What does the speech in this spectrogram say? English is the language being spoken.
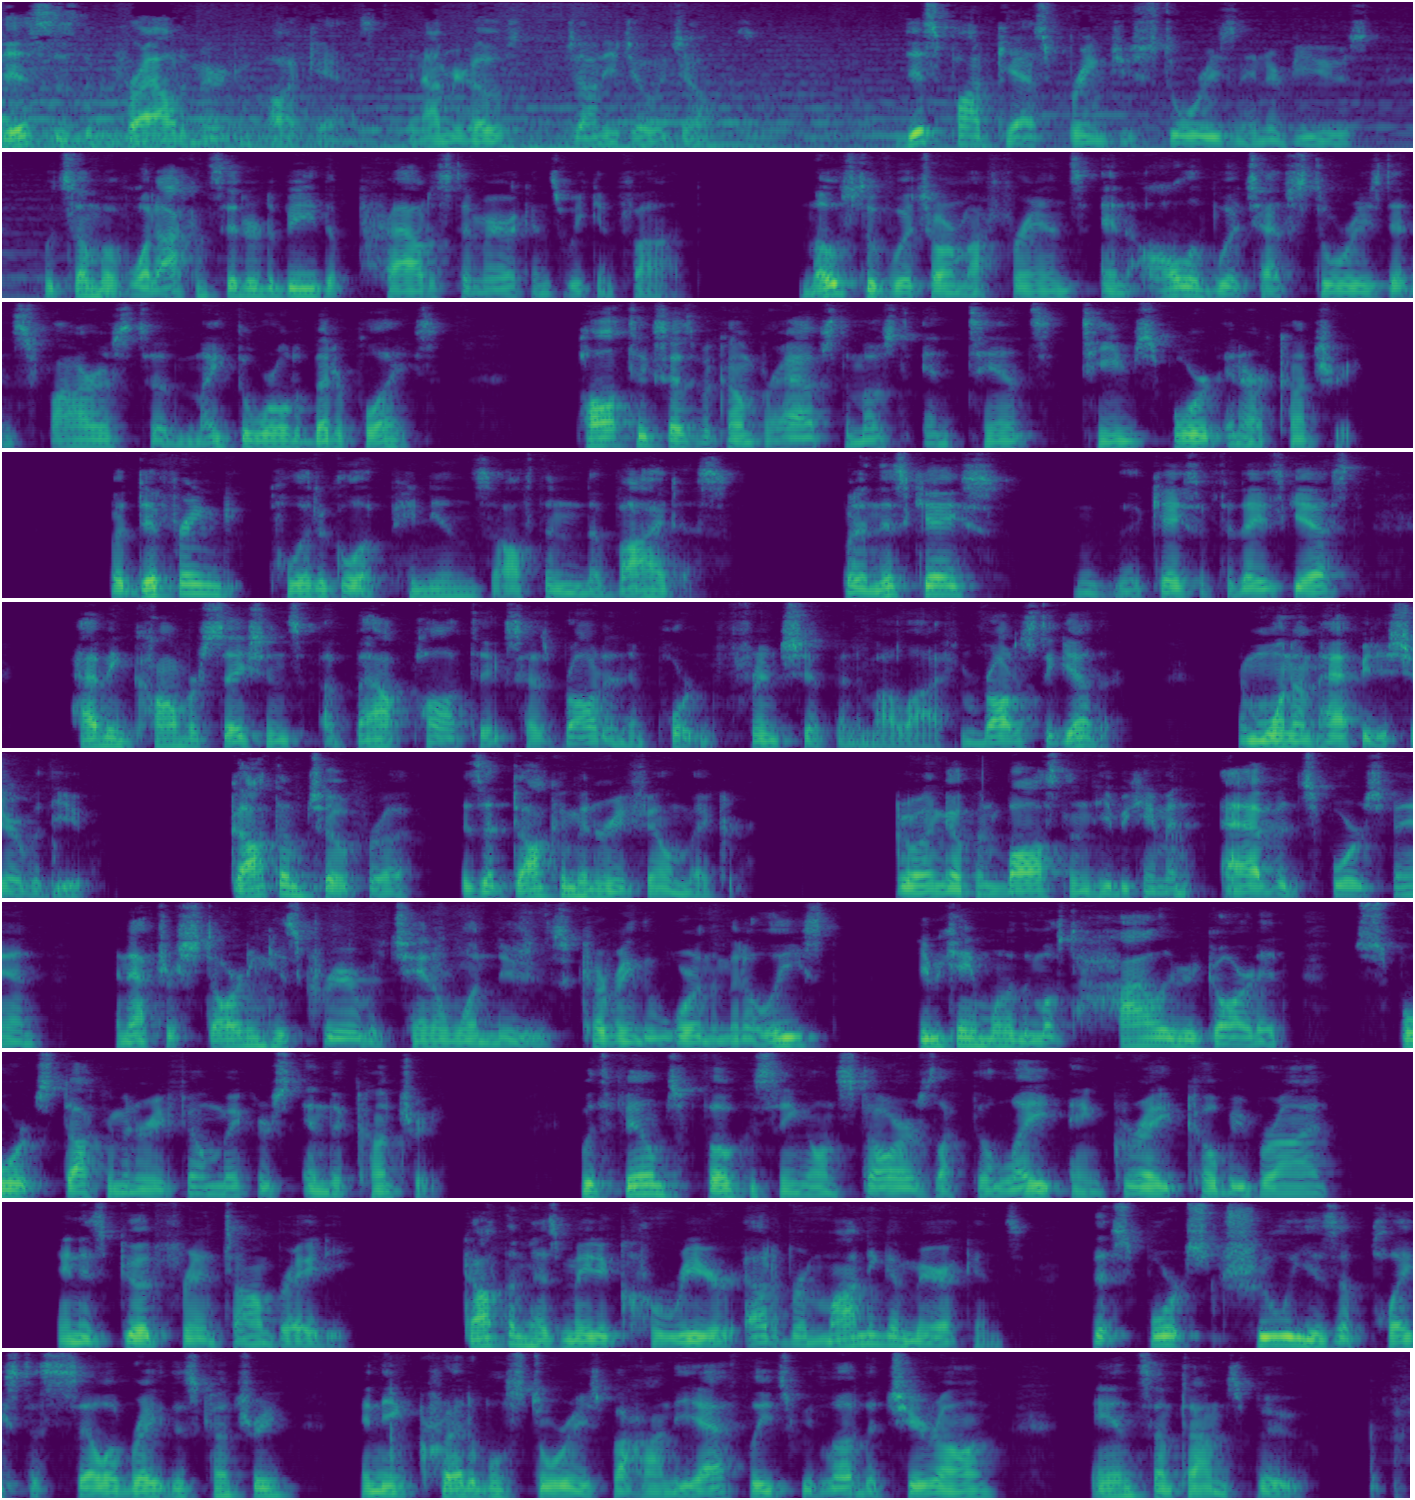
This is the Proud American Podcast, and I'm your host, Johnny Joey Jones. This podcast brings you stories and interviews with some of what I consider to be the proudest Americans we can find, most of which are my friends, and all of which have stories that inspire us to make the world a better place. Politics has become perhaps the most intense team sport in our country, but differing political opinions often divide us. But in this case, in the case of today's guest, having conversations about politics has brought an important friendship into my life and brought us together, and one I'm happy to share with you. Gotham Chopra is a documentary filmmaker. Growing up in Boston, he became an avid sports fan, and after starting his career with Channel One News covering the war in the Middle East, he became one of the most highly regarded sports documentary filmmakers in the country. With films focusing on stars like the late and great Kobe Bryant and his good friend Tom Brady, Gotham has made a career out of reminding Americans that sports truly is a place to celebrate this country and the incredible stories behind the athletes we love to cheer on and sometimes boo.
